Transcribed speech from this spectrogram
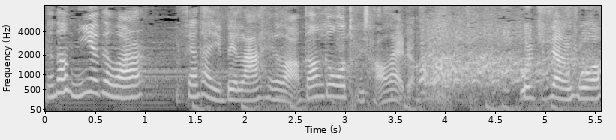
难道你也在玩？现在他已经被拉黑了，刚刚跟我吐槽来着。我只想说，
